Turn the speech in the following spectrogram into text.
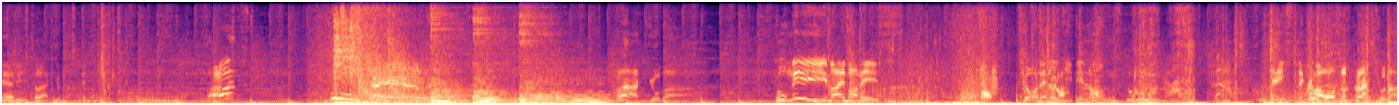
Here is Dracula's bit. What? Dracula! To me, my mummies! Your energy belongs to me now. Face the claws of Dracula!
